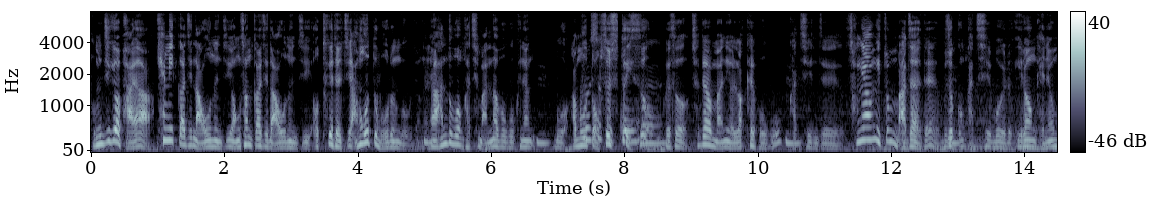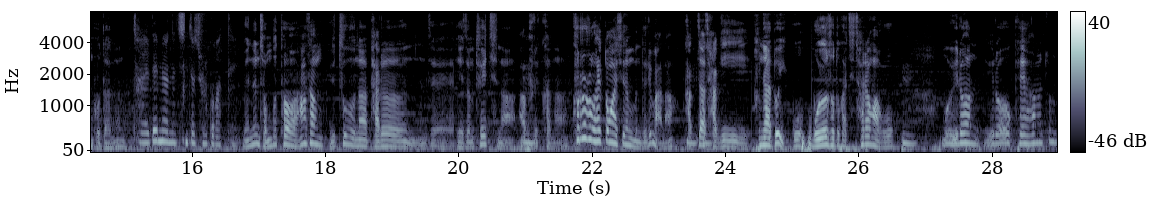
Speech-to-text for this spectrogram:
움직여 봐야 케미까지 나오는지 영상까지 나오는지 어떻게 될지 아무것도 모르는 거거든요. 그냥 한두 번 같이 만나보고 그냥 음. 뭐 아무것도 없을 수도 있고, 있어. 어. 그래서 최대한 많이 연락해 보고 음. 같이 이제 성향이 좀 맞아야 돼. 무조건 같이 뭐 이런, 이런 개념보다는 잘 되면은 진짜 좋을 것 같아. 몇 년 전부터 항상 유튜브나 다른 이제 예전 트위치나 음. 아프리카나 크루로 활동하시는 분들이 많아. 각자 음. 자기 분야도 있고 모여서도 같이 촬영하고 음. 뭐 이런 이렇게 하면 좀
